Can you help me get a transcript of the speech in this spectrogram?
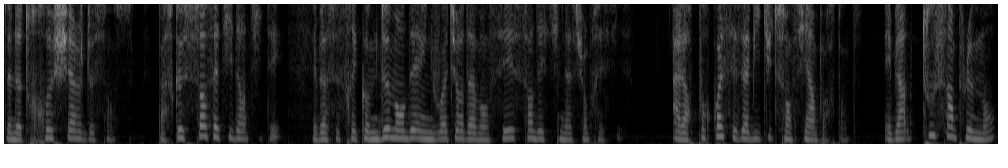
de notre recherche de sens. Parce que sans cette identité, eh bien ce serait comme demander à une voiture d'avancer sans destination précise. Alors pourquoi ces habitudes sont si importantes? Eh bien tout simplement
